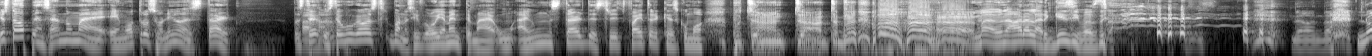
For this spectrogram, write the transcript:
Yo estaba pensando, mae, en otro sonido de Start. Usted, Ajá. usted jugaba, bueno, sí, obviamente, mae, un- hay un Start de Street Fighter que es como, mae, una hora larguísima. No, no. no,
